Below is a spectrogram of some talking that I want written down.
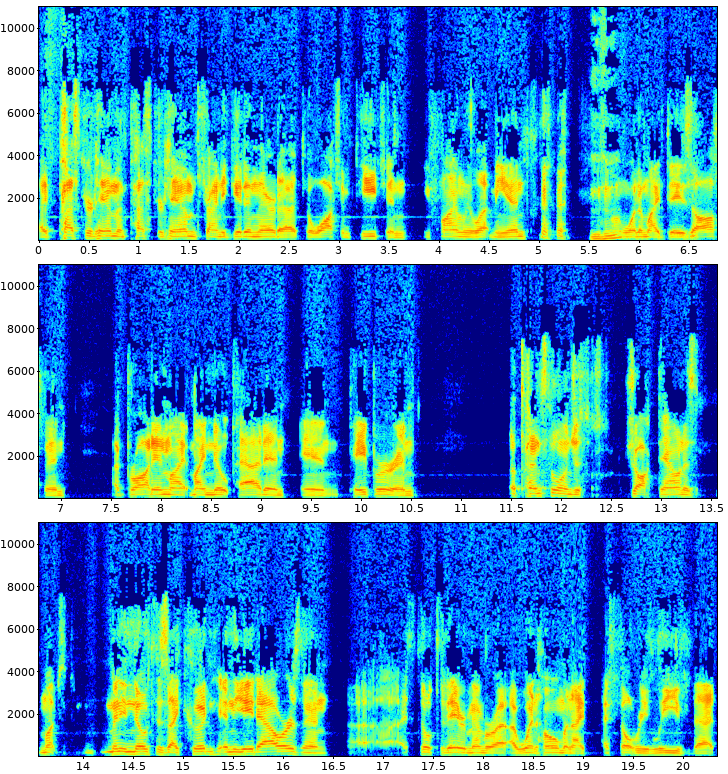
I pestered him and pestered him, trying to get in there to, to watch him teach, and he finally let me in mm-hmm. on one of my days off. And I brought in my, my notepad and, and paper and a pencil and just jot down as much many notes as I could in the eight hours. And uh, I still today remember I, I went home and I, I felt relieved that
